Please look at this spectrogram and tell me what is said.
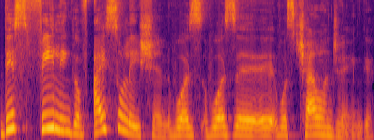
this feeling of isolation was was uh, was challenging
